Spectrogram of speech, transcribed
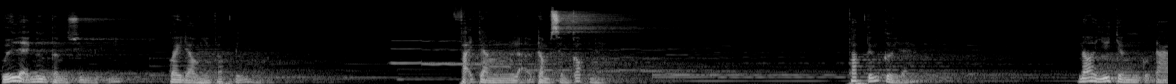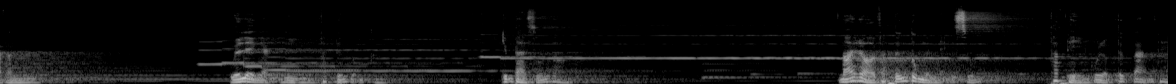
Quý lệ ngưng thần suy nghĩ, Quay đầu nhìn pháp tướng hỏi. Phải chăng là ở trong sân cốc này? Pháp tướng cười đáp. Nó dưới chân của ta và ngươi. Quý lê ngạc nhiên, Pháp tướng vẫn cười. Chúng ta xuống rồi Nói rồi, pháp tướng tung mình nhảy xuống. Pháp thiện của lập tức bám theo.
